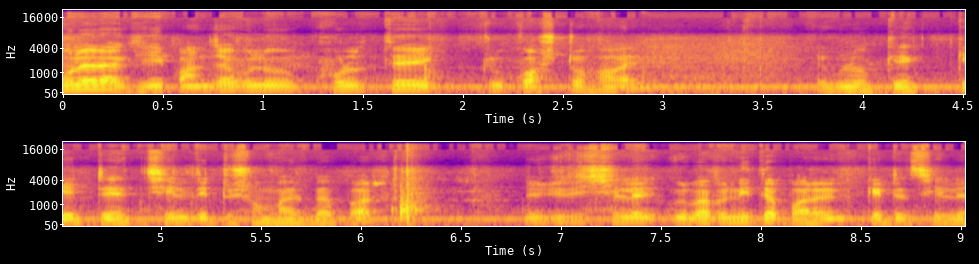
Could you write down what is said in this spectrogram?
বলে রাখি পাঞ্জাগুলো খুলতে একটু কষ্ট হয়। এগুলোকে কেটে ছিলতে একটু সময়ের ব্যাপার। যদি ছিলে ওইভাবে নিতে পারেন কেটে ছিলে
